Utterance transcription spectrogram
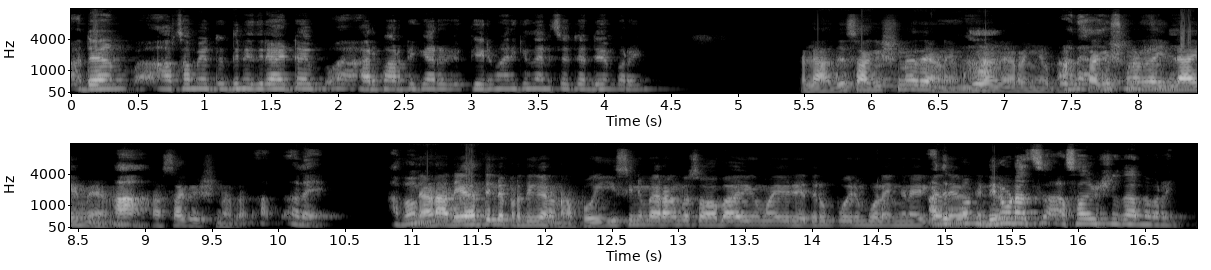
അദ്ദേഹം ആ സമയത്ത് ഇതിനെതിരായിട്ട് ആ പാർട്ടിക്കാർ തീരുമാനിക്കുന്നതനുസരിച്ച് അദ്ദേഹം പറയും. അല്ല അത് സഹിഷ്ണുതയാണ് എമ്പുരാൻ ഇറങ്ങിയപ്പോൾ. സഹിഷ്ണുത. ഇല്ലായ്മയാണ്. അസഹിഷ്ണുത. അതെ. അപ്പം ഇതാണ് അദ്ദേഹത്തിന്റെ പ്രതികരണം. അപ്പോൾ ഈ സിനിമ ഇറങ്ങുമ്പോൾ സ്വാഭാവികമായി ഒരു എതിർപ്പ് വരുമ്പോൾ എങ്ങനെയായിരിക്കും ഇതിനോട് അസഹിഷ്ണുത എന്ന് പറയും.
